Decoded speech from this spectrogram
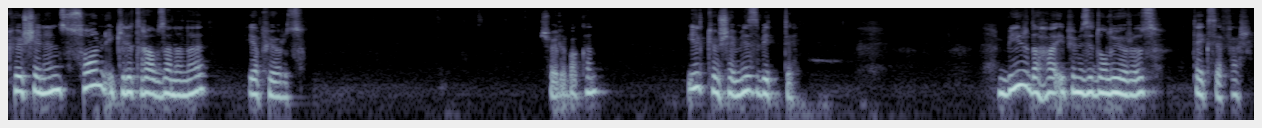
köşenin son ikili trabzanını yapıyoruz. Şöyle bakın. İlk köşemiz bitti. Bir daha ipimizi doluyoruz tek sefer.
